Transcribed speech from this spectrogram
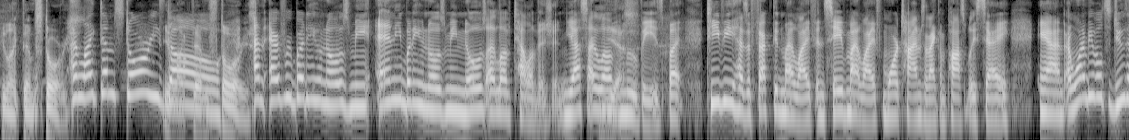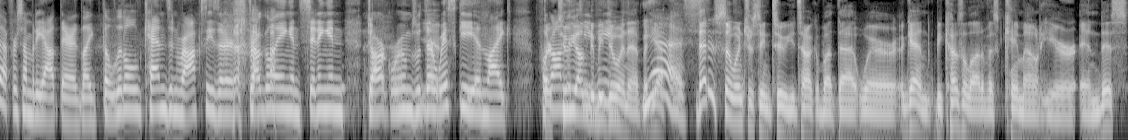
You like them stories. I like them stories, You though. like them stories. And everybody who knows me, anybody who knows me, knows I love television. Yes, I love Yes. movies, but TV has affected my life and saved my life more times than I can possibly say. And I want to be able to do that for somebody out there, like the little Kens and Roxys that are struggling and sitting in dark rooms with their whiskey and like put They're on too the young to be doing that. But yes, yeah, that is so interesting too. You talk about that, where again, because a lot of us came out here, and this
